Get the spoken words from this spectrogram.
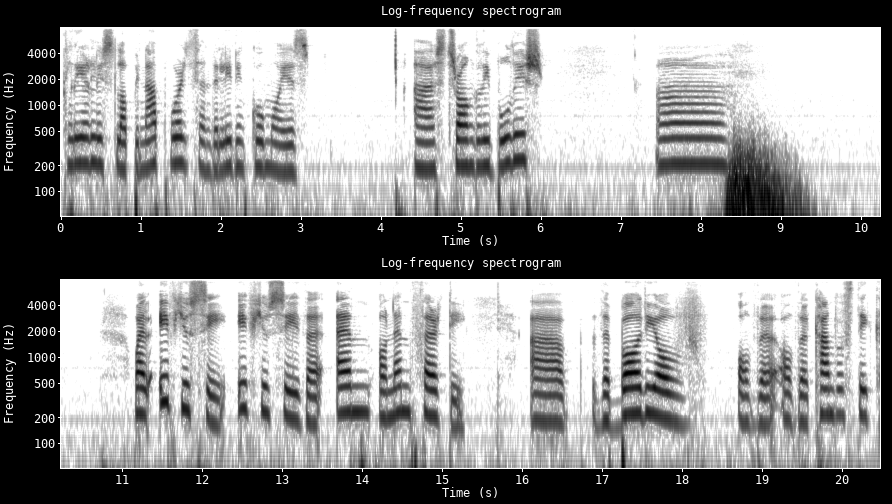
clearly sloping upwards and the leading Kumo is uh, strongly bullish. Uh, well, if you see, if you see the M on M30, uh, the body of of the of the candlestick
